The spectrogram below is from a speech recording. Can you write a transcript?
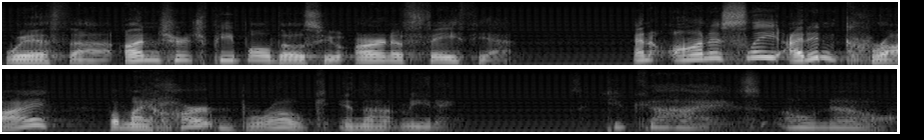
with uh, unchurched people, those who aren't of faith yet. And honestly, I didn't cry, but my heart broke in that meeting. I was like, you guys, oh no.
